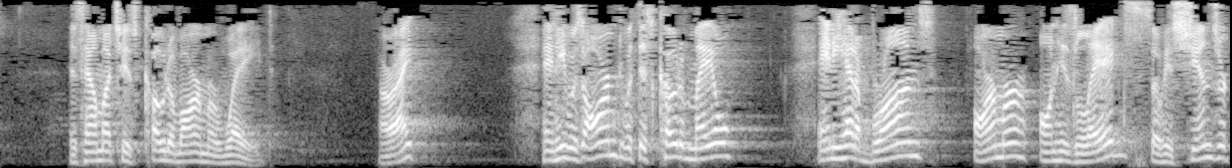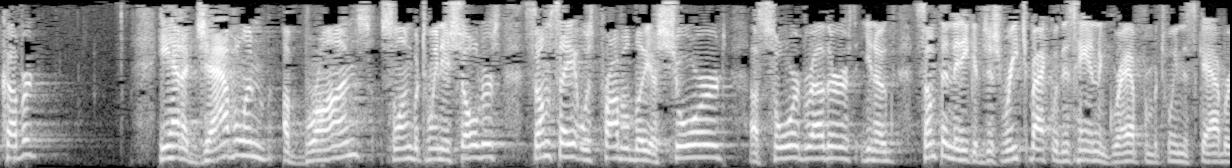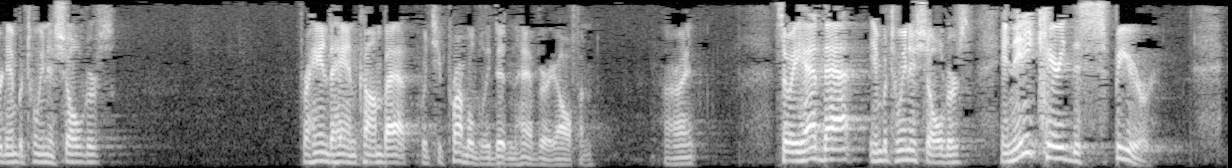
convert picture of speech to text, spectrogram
is how much his coat of armor weighed. All right? And he was armed with this coat of mail, and he had a bronze armor on his legs, so his shins are covered. He had a javelin of bronze slung between his shoulders. Some say it was probably a sword, a sword rather, you know, something that he could just reach back with his hand and grab from between the scabbard in between his shoulders for hand to hand combat, which he probably didn't have very often. All right. So he had that in between his shoulders, and then he carried this spear.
